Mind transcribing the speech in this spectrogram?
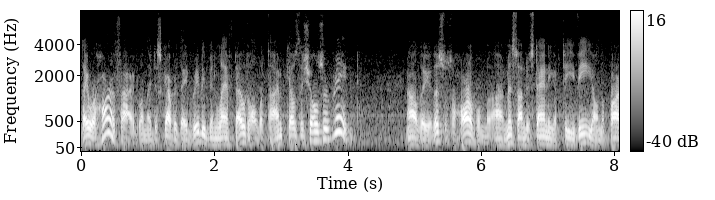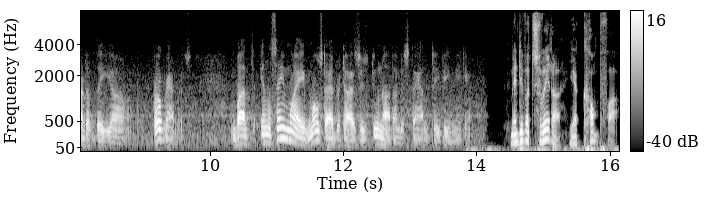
They were horrified when they discovered they'd really been left out all the time because the shows are rigged. Now, the, this is a horrible uh, misunderstanding of TV on the part of the uh, programmers. But in the same way, most advertisers do not understand TV media. Men det var Twitter, jeg kom fra.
